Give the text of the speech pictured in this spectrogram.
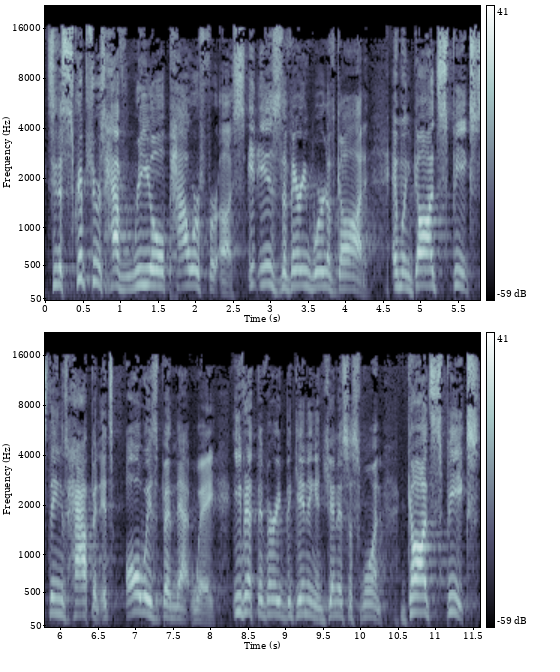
See, the scriptures have real power for us. It is the very word of God. And when God speaks, things happen. It's always been that way. Even at the very beginning in Genesis 1, God speaks,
